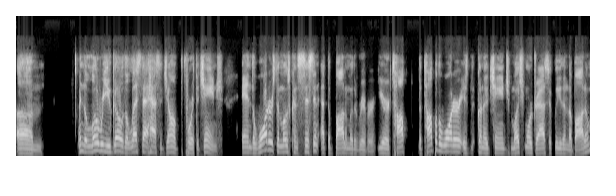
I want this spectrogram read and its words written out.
Um, and the lower you go, the less that has to jump for it to change. And the water is the most consistent at the bottom of the river. Your top, the top of the water is going to change much more drastically than the bottom.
